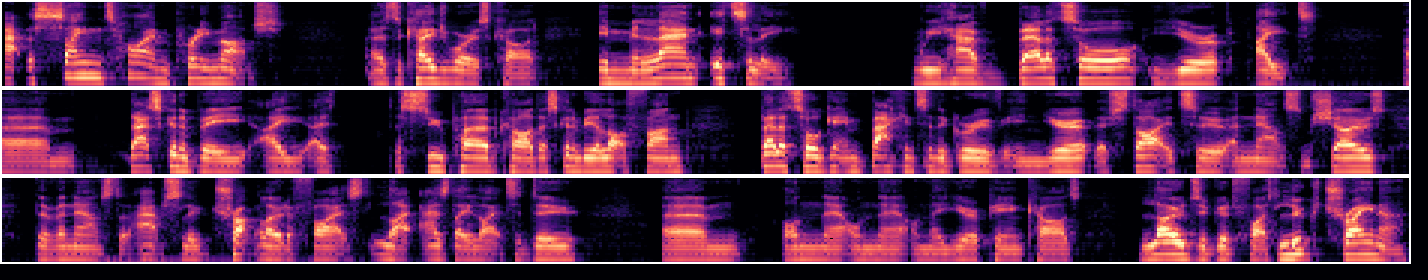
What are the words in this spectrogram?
at the same time, pretty much, as the Cage Warriors card in Milan, Italy. We have Bellator Europe 8. Um, that's going to be a, a, a superb card. That's going to be a lot of fun. Bellator getting back into the groove in Europe. They've started to announce some shows. They've announced an absolute truckload of fights, like as they like to do, um, on their on their on their European cards. Loads of good fights. Luke Trainer,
